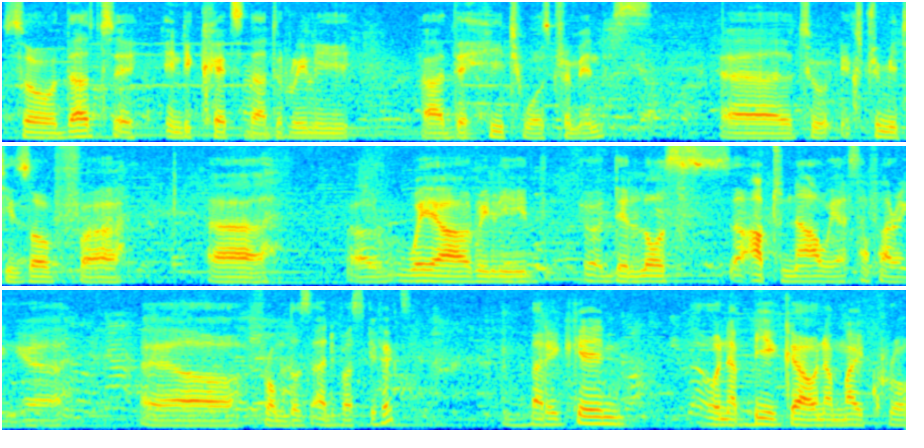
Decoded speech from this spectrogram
So that indicates that really uh, the heat was tremendous uh, to extremities of uh, where really the loss up to now we are suffering from those adverse effects. But again, on a big, on a micro,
